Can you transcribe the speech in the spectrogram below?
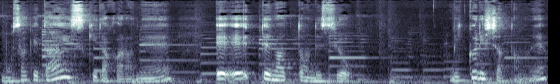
もうお酒大好きだからねええってなったんですよ。びっくりしちゃったのね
